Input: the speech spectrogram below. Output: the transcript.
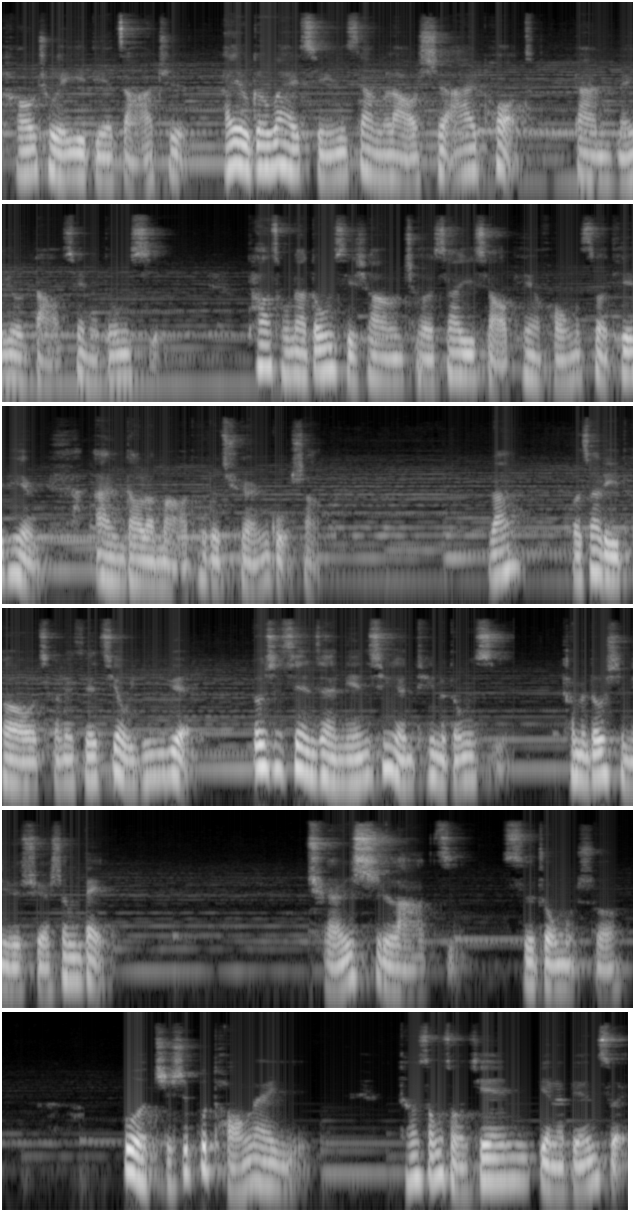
掏出了一叠杂志，还有个外形像老式 iPod 但没有导线的东西。他从那东西上扯下一小片红色贴片，按到了马特的颧骨上。来，我在里头存了些旧音乐，都是现在年轻人听的东西，他们都是你的学生辈。全是垃圾，斯卓姆说。不，只是不同而已。他耸耸肩，扁了扁嘴，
